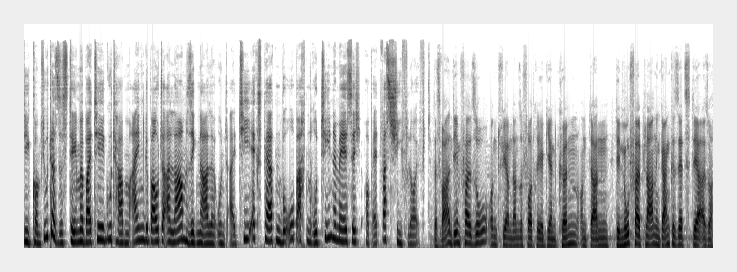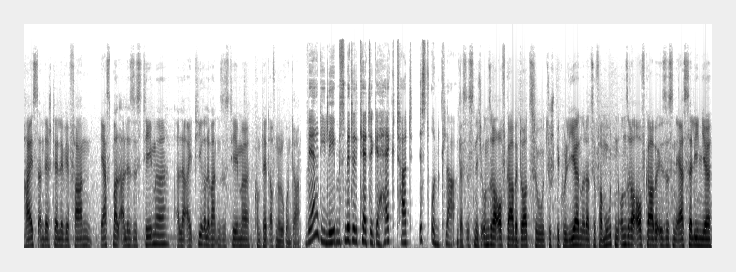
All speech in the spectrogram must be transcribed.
Die Computersysteme bei Tegut haben eingebaute Alarmsignale und IT-Experten beobachten routinemäßig, ob etwas schief läuft. Das war in dem Fall so und wir haben dann sofort reagieren können und dann den Notfallplan in Gang gesetzt, der also heißt an der Stelle, wir fahren erstmal alle Systeme, alle IT-relevanten Systeme komplett auf Null runter. Wer die Lebensmittelkette gehackt hat, ist unklar. Das ist nicht unsere Aufgabe, dort zu, zu spekulieren oder zu vermuten. Unsere Aufgabe ist es in erster Linie,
